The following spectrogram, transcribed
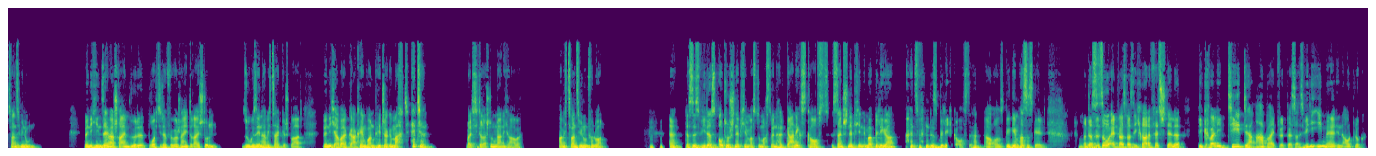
20 Minuten. Wenn ich ihn selber schreiben würde, bräuchte ich dafür wahrscheinlich drei Stunden. So gesehen habe ich Zeit gespart. Wenn ich aber gar keinen One-Pager gemacht hätte, weil ich die drei Stunden gar nicht habe, habe ich 20 Minuten verloren. Das ist wie das Autoschnäppchen, was du machst. Wenn du halt gar nichts kaufst, ist dein Schnäppchen immer billiger, als wenn du es billig kaufst. Ausgegeben hast du das Geld. Und das ist so etwas, was ich gerade feststelle. Die Qualität der Arbeit wird besser. Das ist wie die E-Mail in Outlook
